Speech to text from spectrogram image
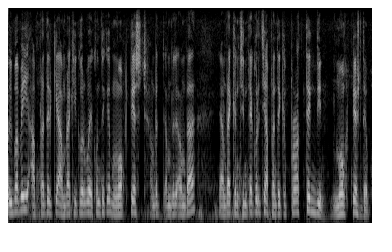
ওইভাবেই আপনাদেরকে আমরা কি করব? এখন থেকে মক টেস্ট আমরা আমরা আমরা এখন চিন্তা করেছি আপনাদেরকে প্রত্যেক দিন মক টেস্ট দেবো।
